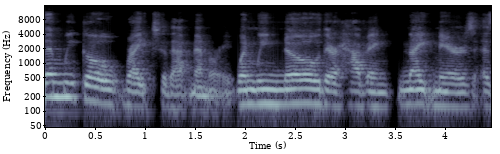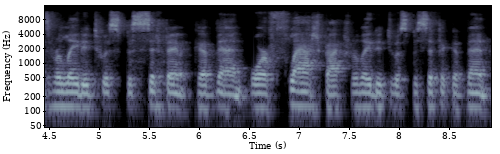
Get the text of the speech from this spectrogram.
then we go right to that memory. When we know they're having nightmares as related to a specific event or flashbacks related to a specific event,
